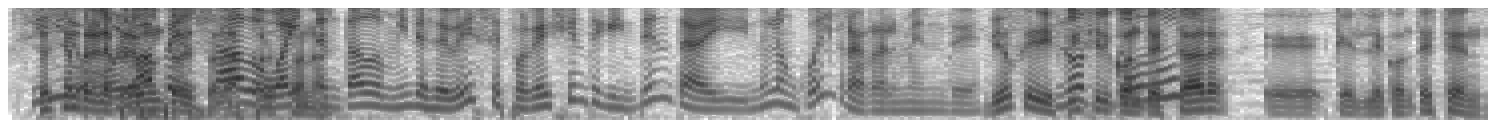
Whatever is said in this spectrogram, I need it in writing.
Sí, Yo siempre o le pregunto lo ha eso a las pensado o ha intentado miles de veces, porque hay gente que intenta y no lo encuentra realmente. Vio que No difícil todos- contestar, eh, que le contesten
